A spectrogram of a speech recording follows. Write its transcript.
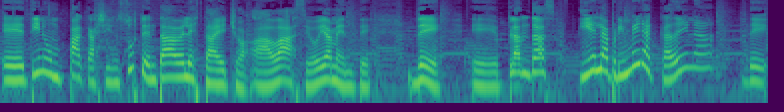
eh, tiene un packaging sustentable, está hecho a base, obviamente, de eh, plantas y es la primera cadena de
